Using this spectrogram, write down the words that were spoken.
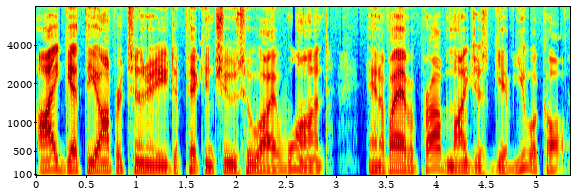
I get the opportunity to pick and choose who I want. And if I have a problem, I just give you a call.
